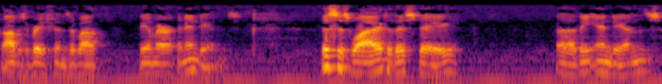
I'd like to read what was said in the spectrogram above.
observations about the American Indians? This is why, to this day, uh, the Indians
